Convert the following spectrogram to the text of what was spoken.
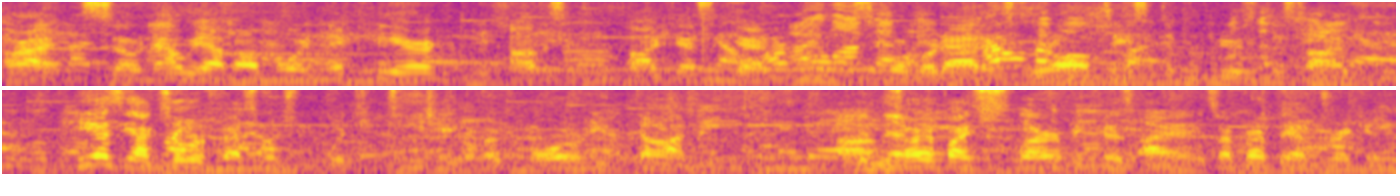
All right, so now we have our boy Nick here, obviously from the podcast again, Scoreboard Addicts. We're all tasting different beers this time. He has the Oktoberfest, which which TJ has already done. Um, Been sorry if I slur because I, it's my birthday. I'm drinking,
